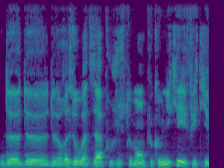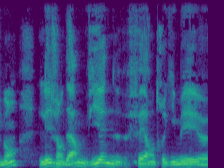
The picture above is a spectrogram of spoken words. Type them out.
de, de, réseau WhatsApp où justement on peut communiquer. Effectivement, les gendarmes viennent faire entre guillemets euh,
